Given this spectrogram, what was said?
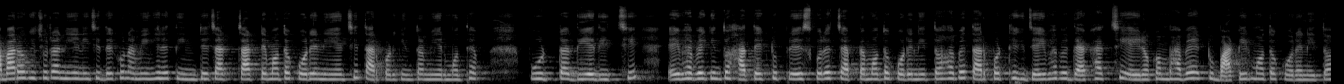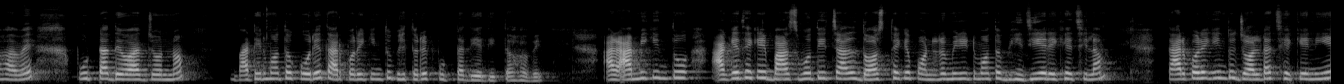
আবারও কিছুটা নিয়ে নিচ্ছি। দেখুন, আমি এখানে তিনটে, চার, চারটে মতো করে নিয়েছি। তারপর কিন্তু আমি এর মধ্যে পুরটা দিয়ে দিচ্ছি। এইভাবে কিন্তু হাতে একটু প্রেস করে চ্যাপটা মতো করে নিতে হবে। তারপর ঠিক যেইভাবে দেখাচ্ছি, এইরকমভাবে একটু বাটির মতো করে নিতে হবে পুরটা দেওয়ার জন্য। বাটির মতো করে তারপরে কিন্তু ভেতরে পুরটা দিয়ে দিতে হবে। আর আমি কিন্তু আগে থেকেই বাসমতি চাল দশ থেকে পনেরো মিনিট মতো ভিজিয়ে রেখেছিলাম। তারপরে কিন্তু জলটা ছেঁকে নিয়ে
